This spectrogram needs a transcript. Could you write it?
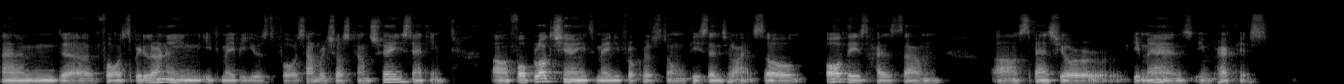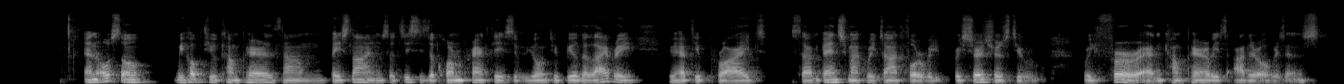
And uh, for split learning, it may be used for some resource constraint setting. Uh, for blockchain, it's mainly focused on decentralized. So all this has some uh, special demands in practice. And also, we hope to compare some baseline. So this is a common practice. If you want to build a library, you have to provide some benchmark result for re researchers to refer and compare with other organisms.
